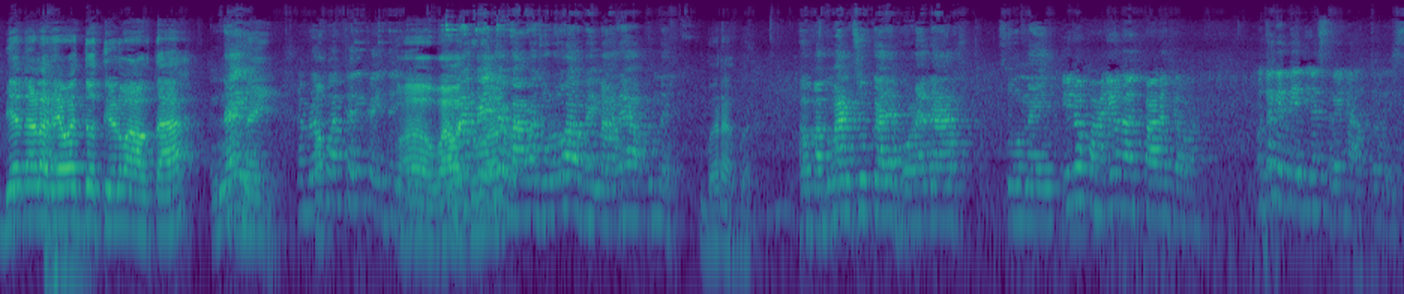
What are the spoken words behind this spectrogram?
બે દાડા રહેવા દો તેડવા આવતા. નહીં. બરાબર. ભગવાન શું કરે? ભોળાનાથ શું નહીં? પાડે તો કે બે દિવસ રહીને આવતો રહીશ.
